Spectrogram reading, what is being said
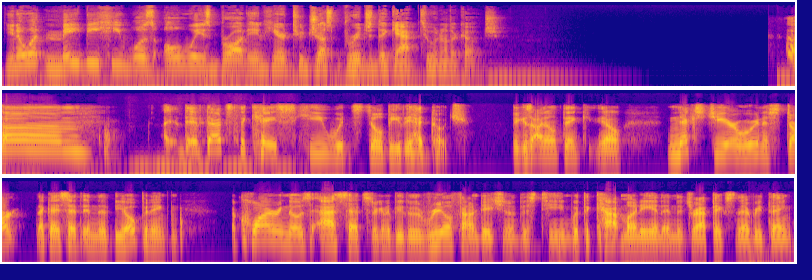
you know what? Maybe he was always brought in here to just bridge the gap to another coach. Um, if that's the case, he would still be the head coach because I don't think you know next year we're going to start, like I said in the, the opening, acquiring those assets are going to be the real foundation of this team with the cap money and, and, the draft picks and everything.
